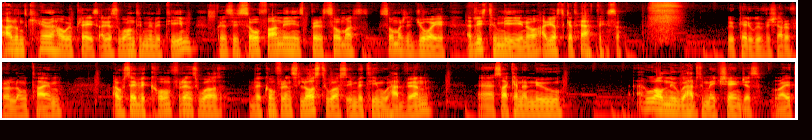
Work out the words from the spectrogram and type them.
I don't care how he plays. I just want him in the team because he's so funny. He spreads so much, so much joy. At least to me, you know. I just get happy. So we played with each other for a long time. I would say the confidence was the confidence lost was in the team we had then. Uh, so I kind of knew, we all knew we had to make changes, right,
